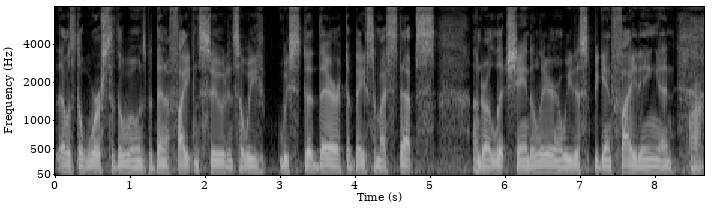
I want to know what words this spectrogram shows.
that was the worst of the wounds. But then a fight ensued, and so we we stood there at the base of my steps under a lit chandelier, and we just began fighting. And wow.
